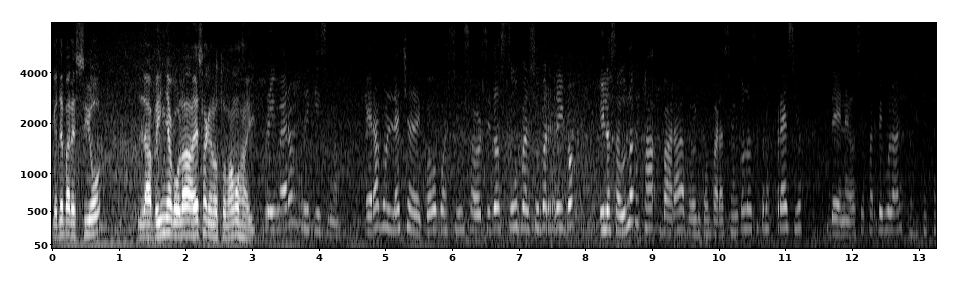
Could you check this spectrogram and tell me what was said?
¿Qué te pareció la piña colada esa que nos tomamos ahí? Primero riquísima. Era con leche de coco, así un saborcito súper, súper rico. Y lo segundo que está barato en comparación con los otros precios de negocios particulares, pues este está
